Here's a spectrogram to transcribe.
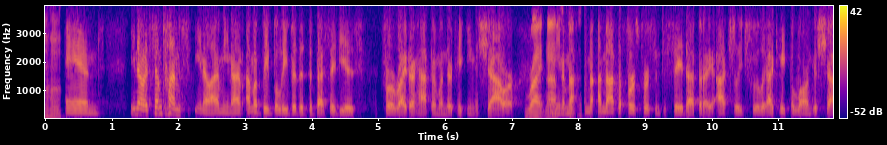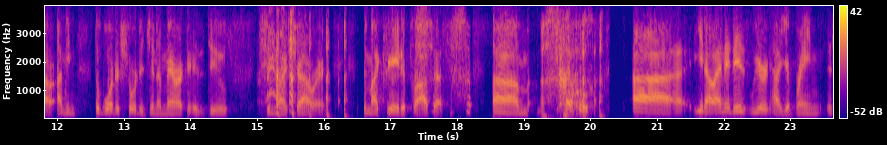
Mm-hmm. And you know, sometimes, you know, I mean, I'm, I'm a big believer that the best ideas for a writer happen when they're taking a shower. Right. I mean, I'm not, I'm not I'm not the first person to say that, but I actually truly I take the longest shower. I mean, the water shortage in America is due to my showering, to my creative process. Um, so, uh, you know, and it is weird how your brain, as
